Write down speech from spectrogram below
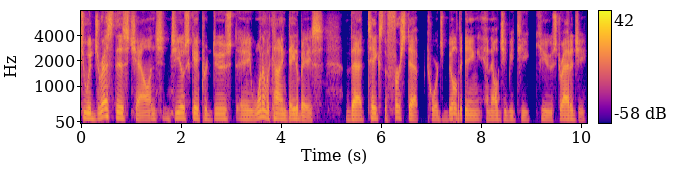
to address this challenge, Geoscape produced a one of a kind database that takes the first step towards building an LGBTQ strategy.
